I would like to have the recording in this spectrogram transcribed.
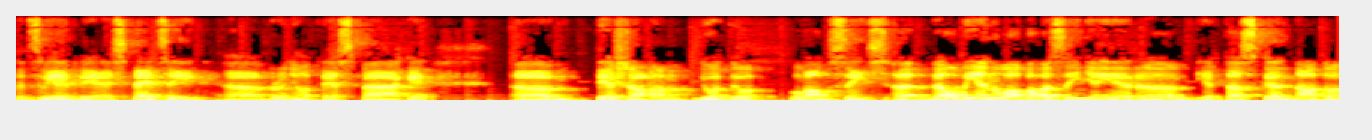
kad Zviedrijai ir spēcīgi uh, bruņoties spēki. Um, tiešām ļoti, ļoti labas ziņas. Uh, vēl viena labā ziņa ir, uh, ir tas, ka NATO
